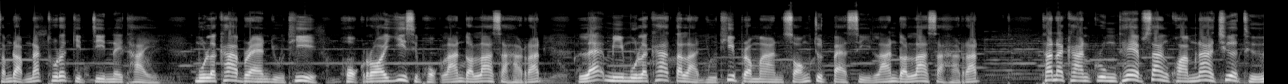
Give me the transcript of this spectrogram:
สำหรับนักธุรกิจจีนในไทย มูลค่าแบรนด์อยู่ที่ 626 ล้านดอลลาร์สหรัฐ และมีมูลค่าตลาดอยู่ที่ประมาณ 2.84 ล้านดอลลาร์สหรัฐ ธนาคารกรุงเทพสร้างความน่าเชื่อถือ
